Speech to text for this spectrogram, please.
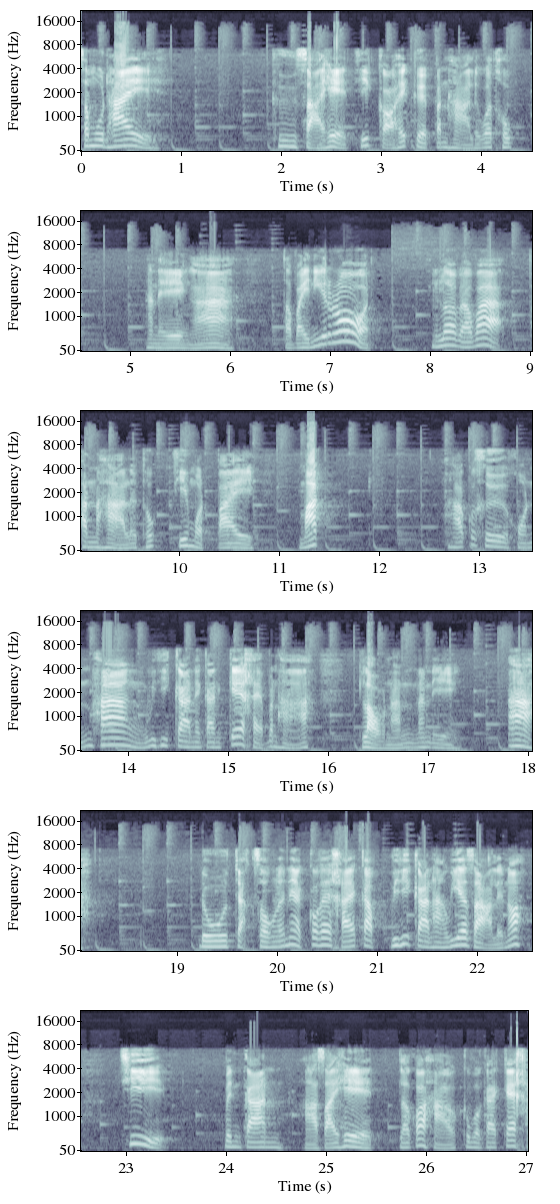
สมุทัยคือสาเหตุที่ก่อให้เกิดปัญหาหรือว่าทุกข์นั่นเองอ่าต่อไปนิโรธนิโรธแปลว่าปัญหาหรือทุกข์ที่หมดไปมรรคนะครับก็คือหนทางวิธีการในการแก้ไขปัญหาเหล่านั้นนั่นเองอ่า ดูจากทรงแล้วเนี่ยก็คล้ายๆ กับวิธีการทางวิทยาศาสตร์เลยเนาะที่เป็นการหาสาเหตุ แล้วก็หากระบวนการแก้ไข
